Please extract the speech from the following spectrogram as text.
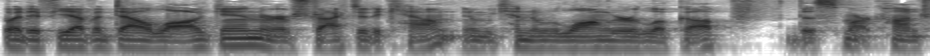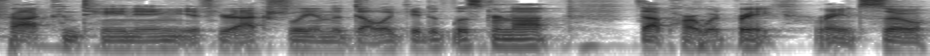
But if you have a DAO login or abstracted account, and we can no longer look up the smart contract containing if you're actually in the delegated list or not, that part would break, right? So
